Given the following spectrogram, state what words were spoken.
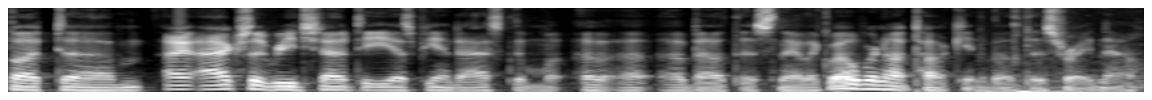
But um, I, I, actually reached out to ESPN to ask them uh, uh, about this, and they're like, "Well, we're not talking about this right now."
